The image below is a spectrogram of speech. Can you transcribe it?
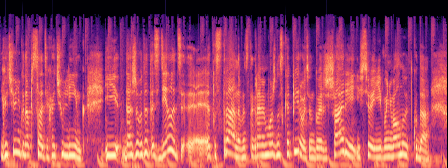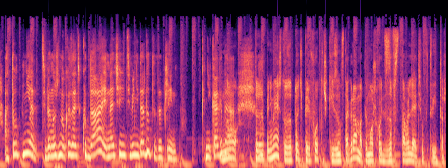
не хочу ее никуда посылать, я хочу линк. И даже вот это сделать, э, это странно. В Инстаграме можно скопировать. Он говорит, шари, и все, и его не волнует куда. А тут нет, тебе нужно указать куда, иначе они тебе не дадут этот линк. Никогда. Но ты же понимаешь, что зато теперь фоточки из Инстаграма ты можешь хоть завставлять в Твиттер.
